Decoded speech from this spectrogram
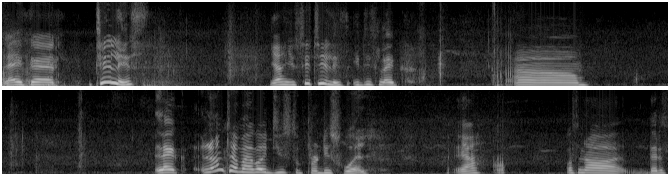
like uh, tea leaves yeah you see tea leaves it is like um like a long time ago it used to produce well yeah. Because now there's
